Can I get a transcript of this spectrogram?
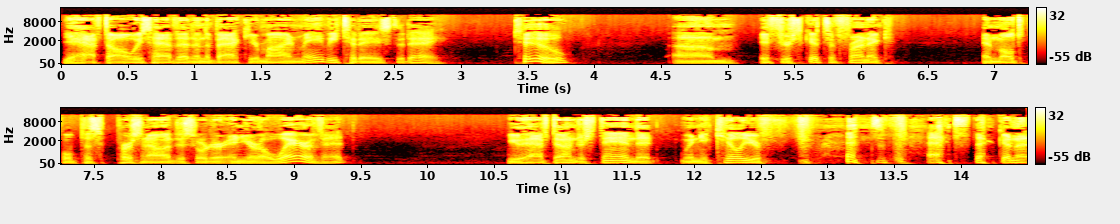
You have to always have that in the back of your mind. Maybe today's the day. Two, um, if you're schizophrenic and multiple personality disorder and you're aware of it, you have to understand that when you kill your friends' pets, they're gonna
